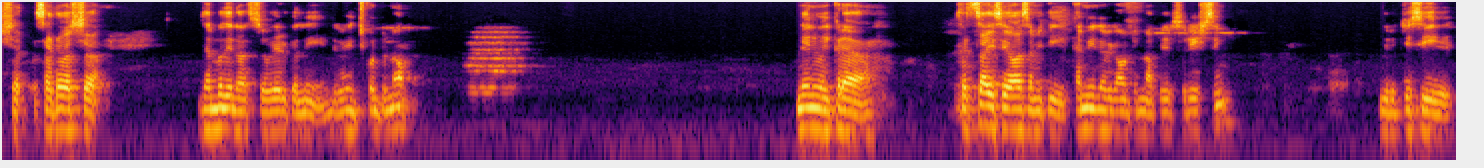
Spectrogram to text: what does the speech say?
శ- శతవర్ష జన్మదినోత్సవ వేడుకల్ని నిర్వహించుకుంటున్నాం. నేను ఇక్కడ సత్సాయి సేవా సమితి కన్వీనర్గా ఉంటున్న పేరు సురేష్ సింగ్. మీరు వచ్చేసి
